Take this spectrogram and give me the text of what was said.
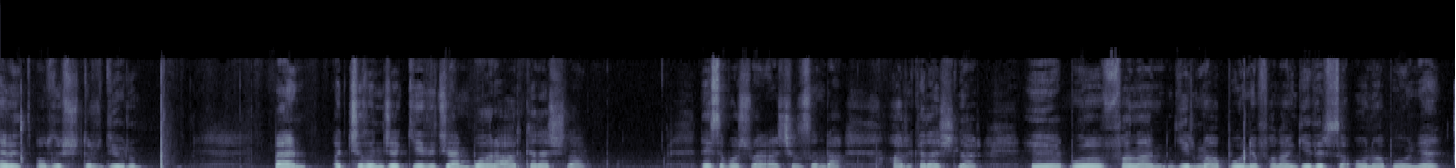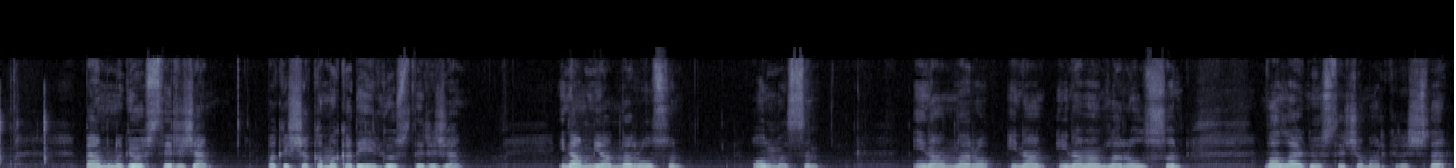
Evet oluştur diyorum. Ben açılınca geleceğim. Bu ara arkadaşlar. Neyse boş ver açılsın da. Arkadaşlar e, bu falan 20 abone falan gelirse 10 abone. Ben bunu göstereceğim. Bakın şaka maka değil göstereceğim. İnanmayanlar olsun. Olmasın. İnanlar inan inananlar olsun. Vallahi göstereceğim arkadaşlar.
